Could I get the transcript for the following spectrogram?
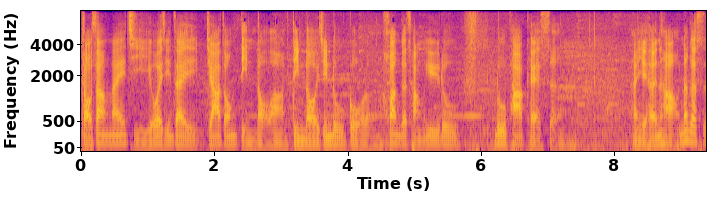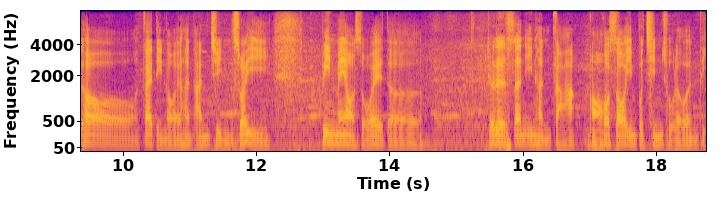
早上那一集我已经在家中顶楼啊，顶楼已经录过了，换个场域录录 podcast 也很好。那个时候在顶楼也很安静，所以并没有所谓的。就是声音很杂哦，或收音不清楚的问题，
